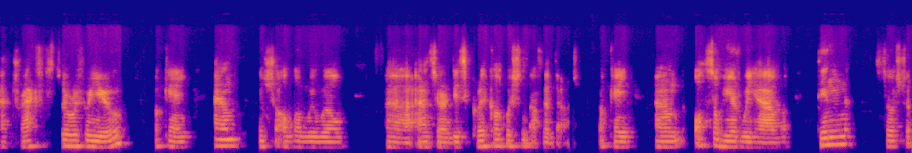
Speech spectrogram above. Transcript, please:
attractive story for you. Okay, and inshallah we will uh, answer these critical questions after that. Okay, and also here we have 10 social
